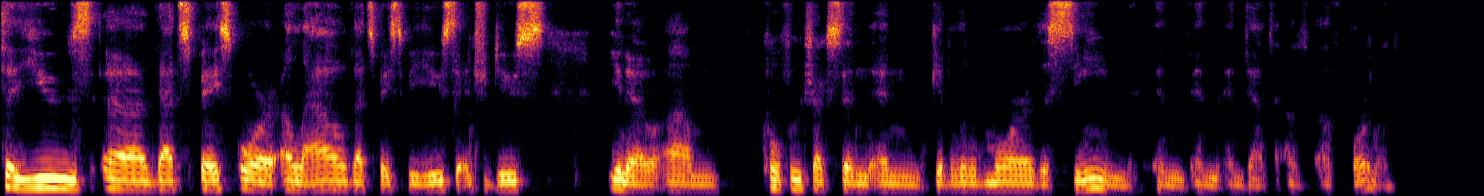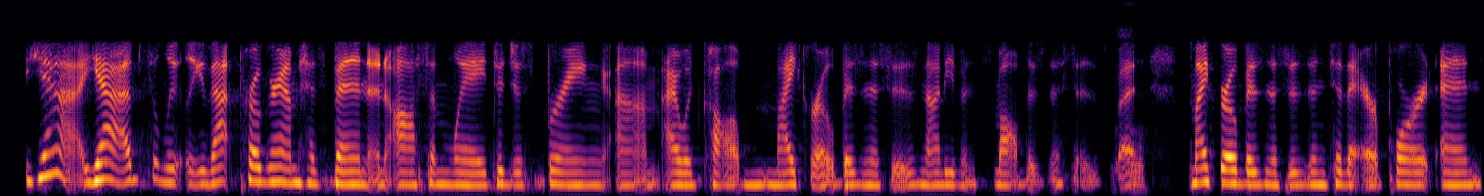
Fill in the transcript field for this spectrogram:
to use uh, that space or allow that space to be used to introduce, you know, um, cool food trucks and, and give a little more of the scene in, in, in downtown of, of Portland. Yeah, yeah, absolutely. That program has been an awesome way to just bring, um, I would call micro businesses, not even small businesses, but mm-hmm. micro businesses into the airport and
